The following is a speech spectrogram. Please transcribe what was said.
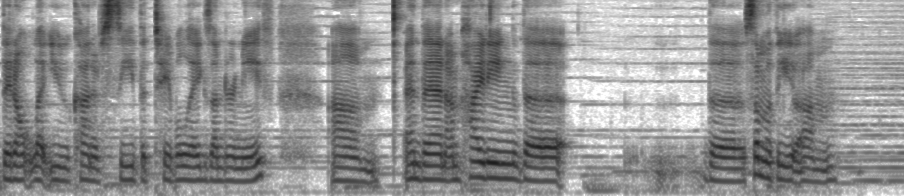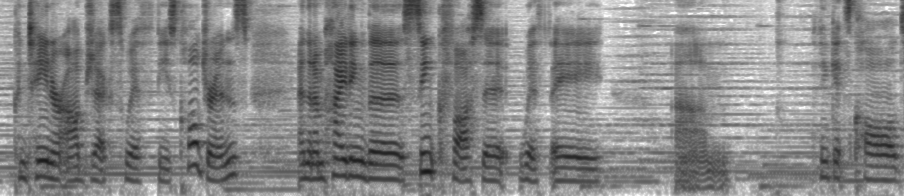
they don't let you kind of see the table legs underneath. Um, and then I'm hiding the, the, some of the, um, container objects with these cauldrons. And then I'm hiding the sink faucet with a, um, I think it's called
